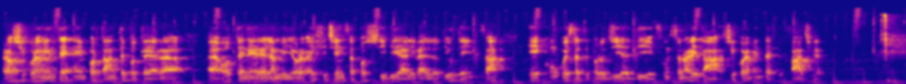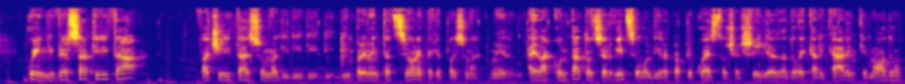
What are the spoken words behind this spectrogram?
però sicuramente è importante poter eh, ottenere la miglior efficienza possibile a livello di utenza e con questa tipologia di funzionalità sicuramente è più facile. Quindi versatilità, facilità insomma di, di, di, di, implementazione perché poi insomma come hai raccontato il servizio vuol dire proprio questo cioè scegliere da dove caricare in che modo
